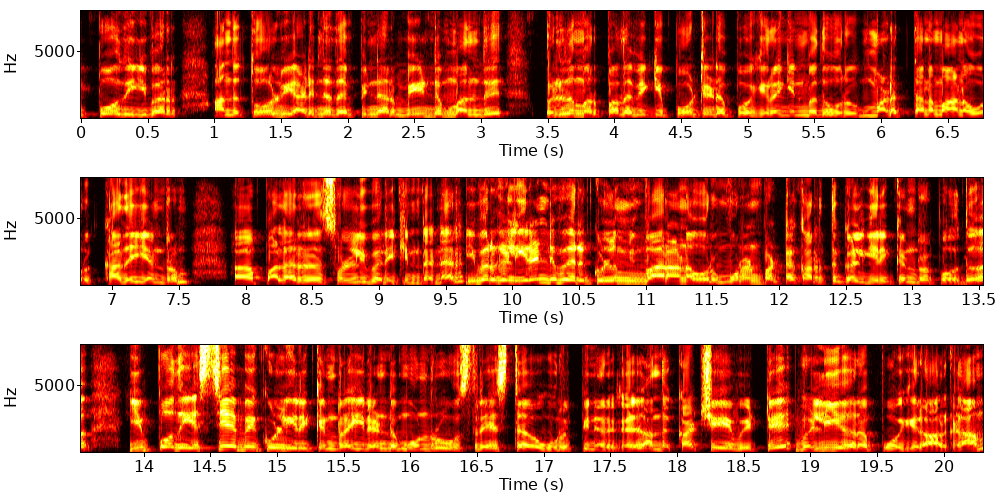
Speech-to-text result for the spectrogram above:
இப்போது இவர் அந்த தோல்வி அடைந்ததன் பின்னர் மீண்டும் வந்து பிரதமர் பதவிக்கு போட்டியிடப் போகிறார் என்பது ஒரு மடத்தனமான ஒரு கதை என்றும் பலர் சொல்லி வருகின்றனர். இவர்கள் இரண்டு பேருக்குள்ளும் இவ்வாறான ஒரு முரண்பட்ட கருத்துக்கள் இருக்கின்ற போது இப்போது எஸ்ஜேபிக்குள் இருக்கின்ற இரண்டு மூன்று சிரேஷ்ட உறுப்பினர்கள் அந்த கட்சியை விட்டு வெளியேற போகிறார்களாம்.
